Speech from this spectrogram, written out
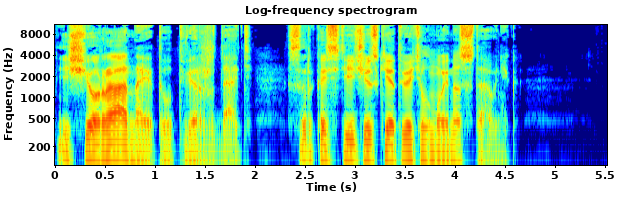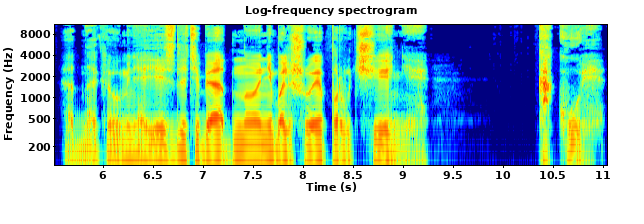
«Еще рано это утверждать», — саркастически ответил мой наставник. Однако у меня есть для тебя одно небольшое поручение. Какое?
